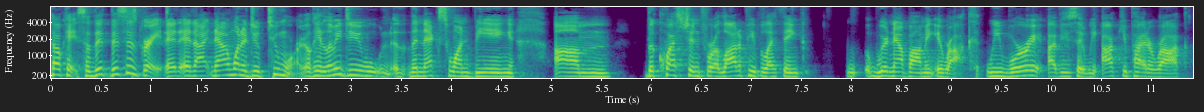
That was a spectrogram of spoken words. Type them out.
Okay, so th- this is great. And, and I, now I want to do two more. Okay, let me do the next one being um, the question for a lot of people, I think, we're now bombing Iraq. We were, said, we occupied Iraq.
